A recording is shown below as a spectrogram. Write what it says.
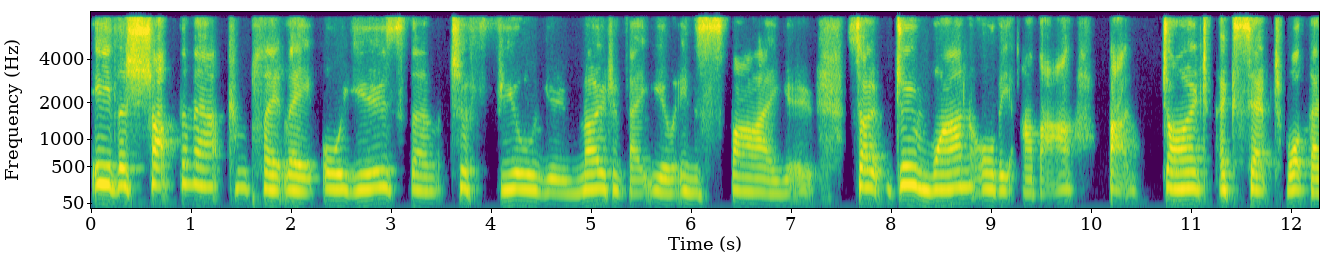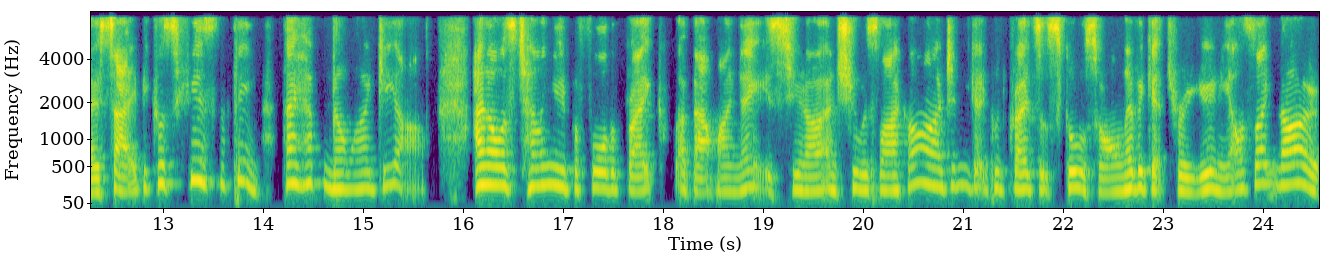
Either shut them out completely or use them to fuel you, motivate you, inspire you. So do one or the other, but don't accept what they say because here's the thing they have no idea and i was telling you before the break about my niece you know and she was like oh i didn't get good grades at school so i'll never get through uni i was like no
